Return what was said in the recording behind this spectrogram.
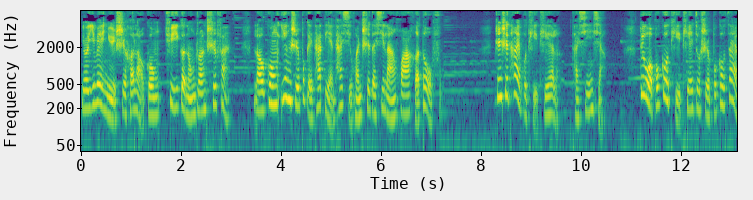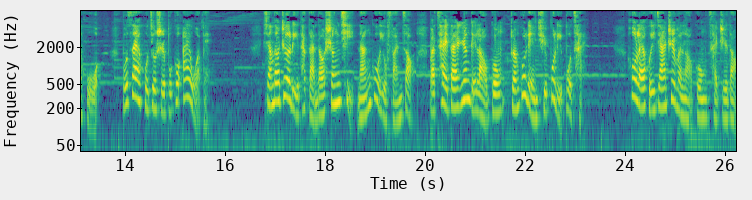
有一位女士和老公去一个农庄吃饭，老公硬是不给她点她喜欢吃的西兰花和豆腐，真是太不体贴了。她心想，对我不够体贴就是不够在乎我，不在乎就是不够爱我呗。想到这里，她感到生气、难过又烦躁，把菜单扔给老公，转过脸去不理不睬。后来回家质问老公，才知道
